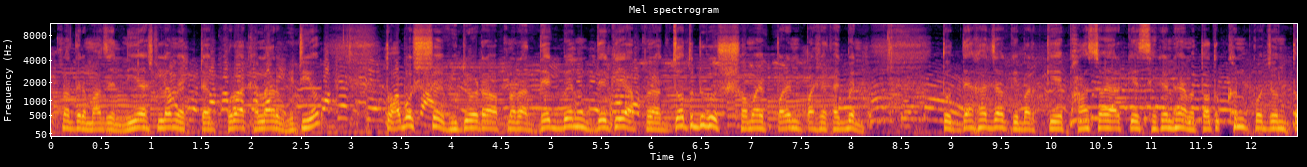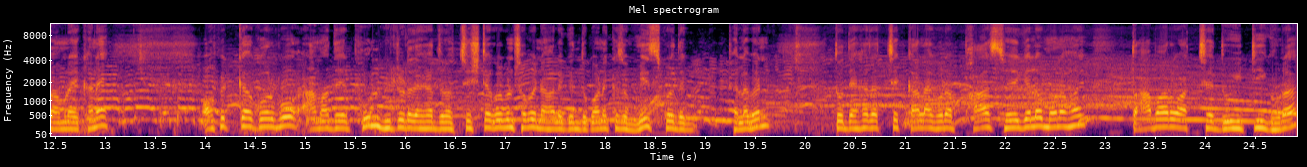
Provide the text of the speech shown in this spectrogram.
আপনাদের মাঝে নিয়ে আসলাম একটা ঘোড়া খেলার ভিডিও। তো অবশ্যই ভিডিওটা আপনারা দেখবেন, দেখে আপনারা যতটুকু সময় পারেন পাশে থাকবেন। তো দেখা যাক এবার কে ফার্স্ট হয় আর কে সেকেন্ড হয়। আমরা ততক্ষণ পর্যন্ত আমরা এখানে অপেক্ষা করব। আমাদের ফুল ভিডিওটা দেখার জন্য চেষ্টা করবেন সবাই, না হলে কিন্তু অনেক কিছু মিস করে ফেলাবেন। তো দেখা যাচ্ছে কালা ঘোড়া ফার্স্ট হয়ে গেল মনে হয়। তো আবারও আছে দুইটি ঘোড়া।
